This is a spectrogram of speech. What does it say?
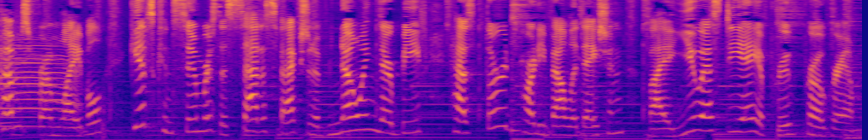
Comes From label gives consumers the satisfaction of knowing their beef has third party validation by a USDA approved program.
